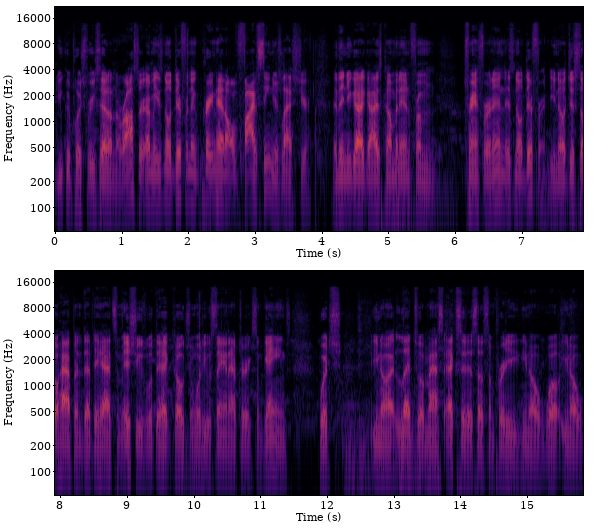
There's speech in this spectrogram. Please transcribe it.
you could push reset on the roster. I mean, it's no different than Creighton had all five seniors last year, and then you got guys coming in from transferring in. It's no different. You know, it just so happened that they had some issues with the head coach and what he was saying after some games, which you know led to a mass exodus of some pretty you know well you know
